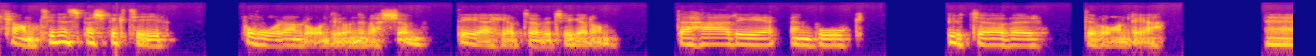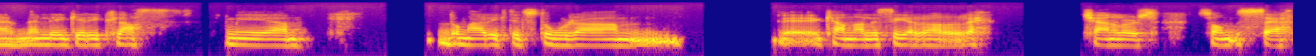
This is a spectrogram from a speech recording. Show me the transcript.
framtidens perspektiv på vår roll i universum. Det är jag helt övertygad om. Det här är en bok utöver det vanliga. Eh, den ligger i klass med de här riktigt stora mm, Eh, kanaliserare, channelers som Seth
